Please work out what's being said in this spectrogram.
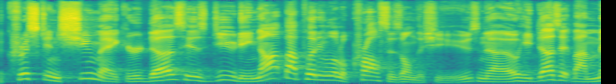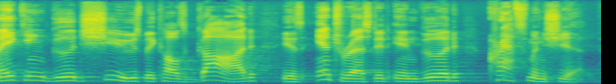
The Christian shoemaker does his duty not by putting little crosses on the shoes. No, he does it by making good shoes because God is interested in good craftsmanship.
